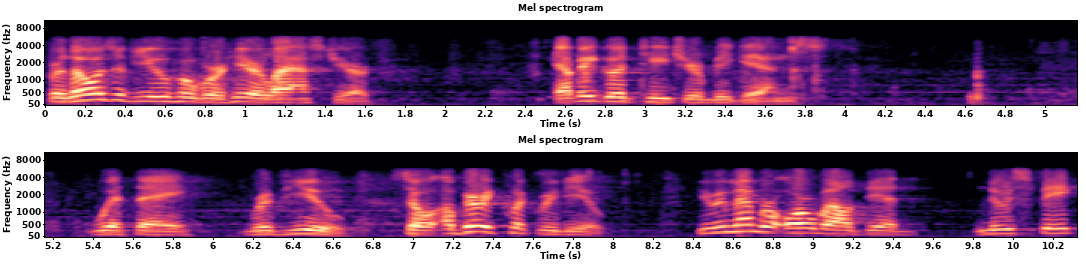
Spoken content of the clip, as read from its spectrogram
For those of you who were here last year, every good teacher begins with a review. So a very quick review. You remember Orwell did Newspeak?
